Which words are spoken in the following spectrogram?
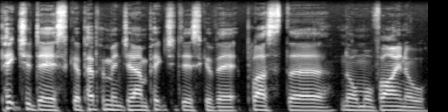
picture disc, a peppermint jam picture disc of it, plus the normal vinyl.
